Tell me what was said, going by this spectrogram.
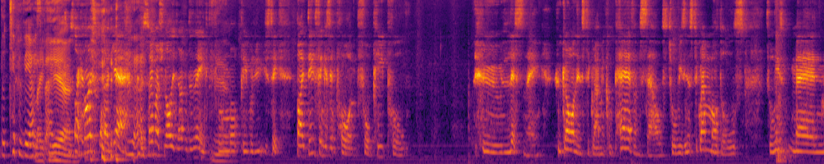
the tip of the iceberg. like yeah, It's like an iceberg, yeah. Yeah. There's so much knowledge underneath from Yeah. what people you you see. But I do think it's important for people who listening who go on Instagram and compare themselves to all these Instagram models, to all these men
